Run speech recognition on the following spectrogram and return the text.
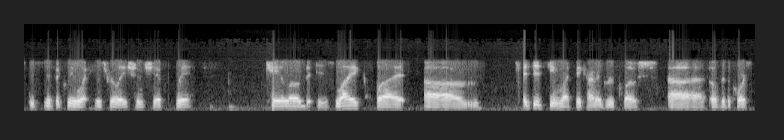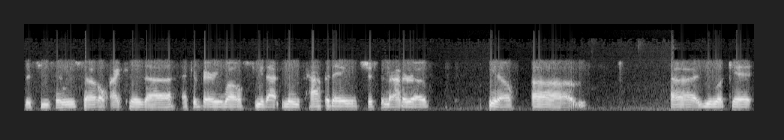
specifically what his relationship with Caleb is like, but um, it did seem like they kind of grew close uh, over the course of the season. So I could uh, I could very well see that move happening. It's just a matter of, you know, um, uh, you look at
